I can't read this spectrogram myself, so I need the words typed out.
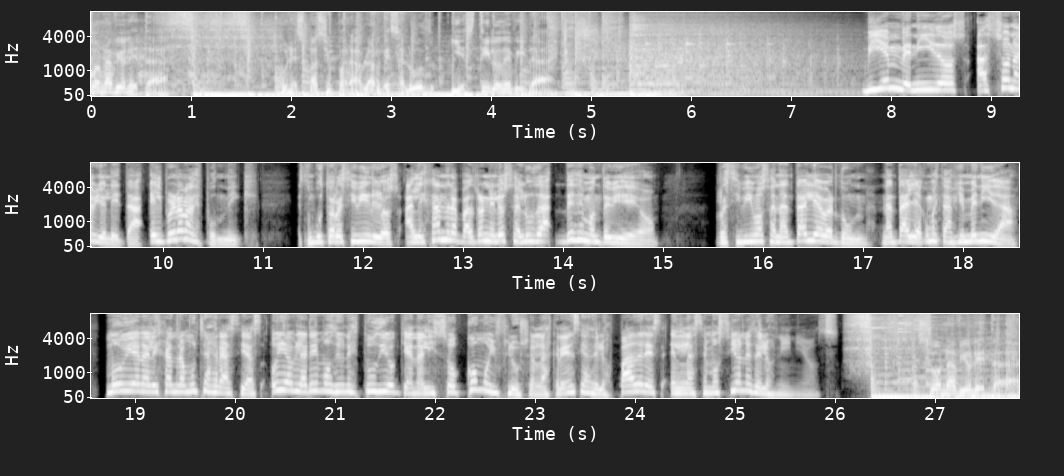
Zona Violeta, un espacio para hablar de salud y estilo de vida. Bienvenidos a Zona Violeta, el programa de Sputnik. Es un gusto recibirlos. Alejandra Patrone los saluda desde Montevideo. Recibimos a Natalia Verdún. Natalia, ¿cómo estás? Bienvenida. Muy bien, Alejandra, muchas gracias. Hoy hablaremos de un estudio que analizó cómo influyen las creencias de los padres en las emociones de los niños. Zona Violeta,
